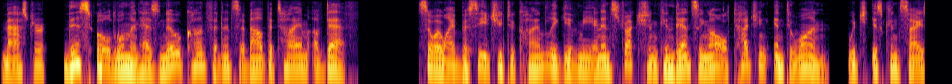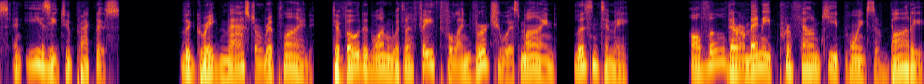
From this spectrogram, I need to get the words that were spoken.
Master, this old woman has no confidence about the time of death. So I beseech you to kindly give me an instruction condensing all touching into one, which is concise and easy to practice. The great Master replied, Devoted one with a faithful and virtuous mind, listen to me. Although there are many profound key points of body,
